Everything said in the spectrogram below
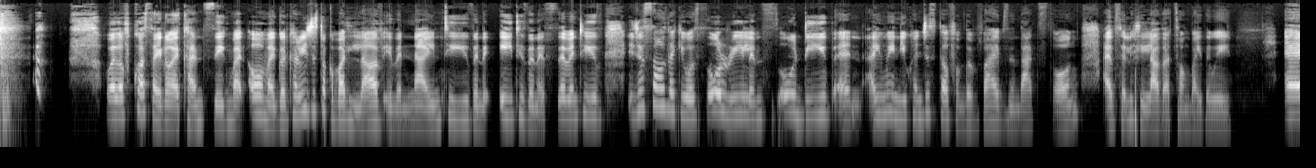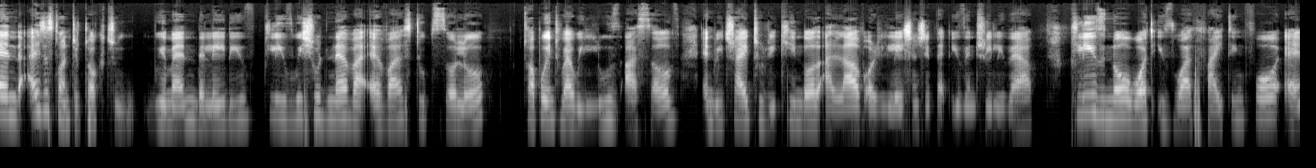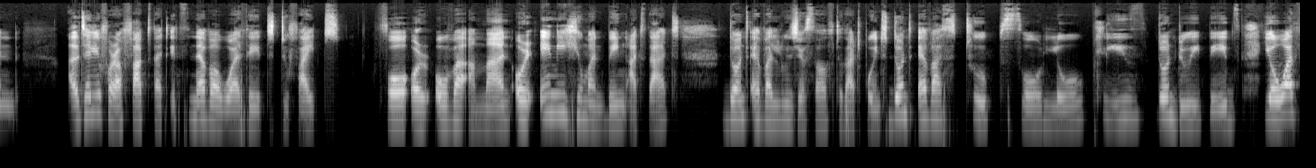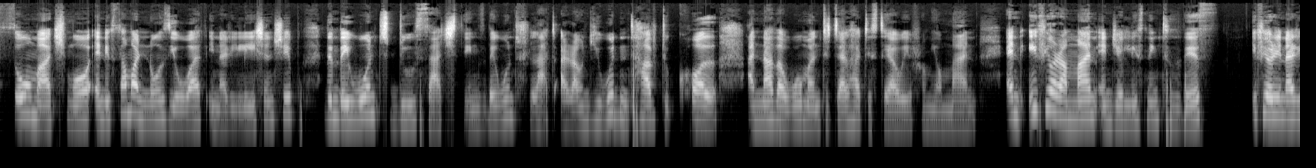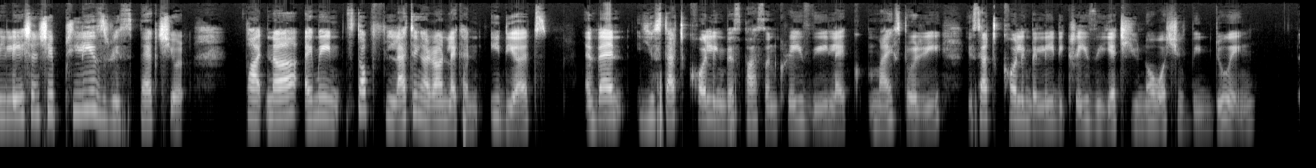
well, of course, I know I can't sing, but oh my god, can we just talk about love in the 90s and the 80s and the 70s? It just sounds like it was so real and so deep. And I mean, you can just tell from the vibes in that song. I absolutely love that song, by the way. And I just want to talk to women, the ladies. Please, we should never ever stoop so low to a point where we lose ourselves and we try to rekindle a love or relationship that isn't really there. Please know what is worth fighting for. And I'll tell you for a fact that it's never worth it to fight for or over a man or any human being at that don't ever lose yourself to that point. Don't ever stoop so low, please. Don't do it, babes. You're worth so much more. And if someone knows your worth in a relationship, then they won't do such things. They won't flat around. You wouldn't have to call another woman to tell her to stay away from your man. And if you're a man and you're listening to this, if you're in a relationship, please respect your partner. I mean, stop flirting around like an idiot. And then you start calling this person crazy, like my story. You start calling the lady crazy, yet you know what you've been doing.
